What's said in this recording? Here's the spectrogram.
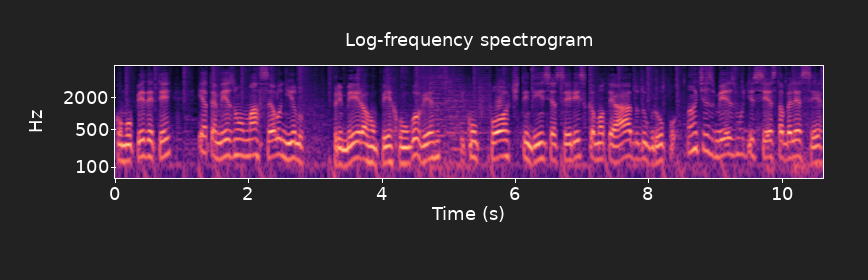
como o PDT e até mesmo Marcelo Nilo, primeiro a romper com o governo e com forte tendência a ser escamoteado do grupo antes mesmo de se estabelecer.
